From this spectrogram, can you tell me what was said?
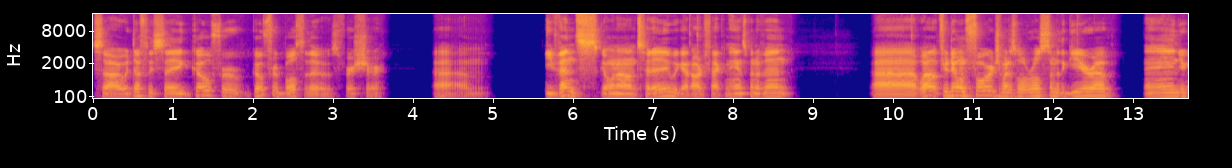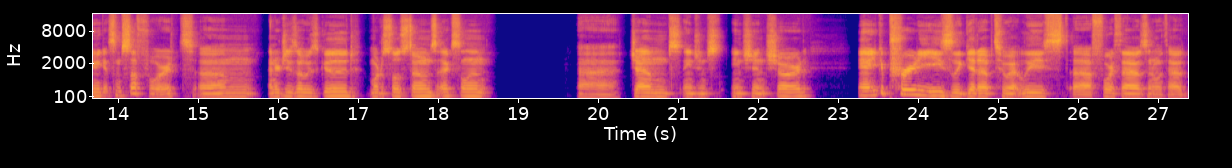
So I would definitely say go for go for both of those for sure. Um, events going on today. We got artifact enhancement event. Uh, well, if you're doing forge, you might as well roll some of the gear up, and you're gonna get some stuff for it. Um, energy is always good. Mortal soul stones, excellent. Uh, gems, ancient ancient shard. Yeah, you could pretty easily get up to at least uh, 4,000 without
